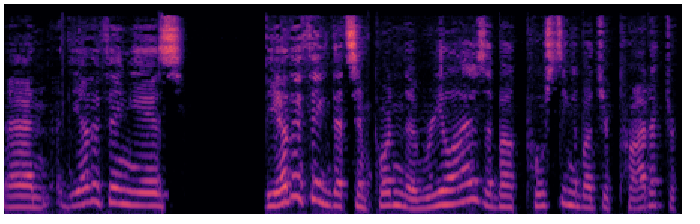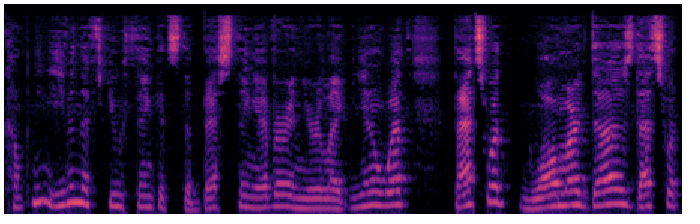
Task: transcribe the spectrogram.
And the other thing is the other thing that's important to realize about posting about your product or company even if you think it's the best thing ever and you're like you know what? That's what Walmart does. That's what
